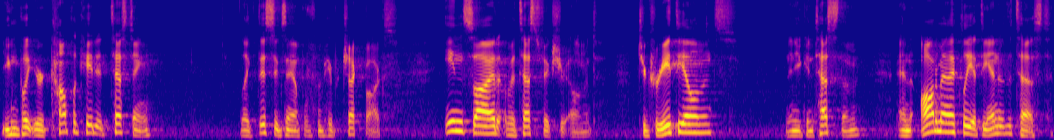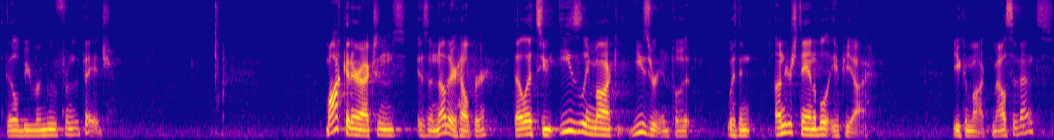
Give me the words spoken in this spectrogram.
You can put your complicated testing, like this example from Paper Checkbox, inside of a test fixture element to create the elements, then you can test them, and automatically at the end of the test, they'll be removed from the page. Mock interactions is another helper that lets you easily mock user input with an understandable API. You can mock mouse events,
